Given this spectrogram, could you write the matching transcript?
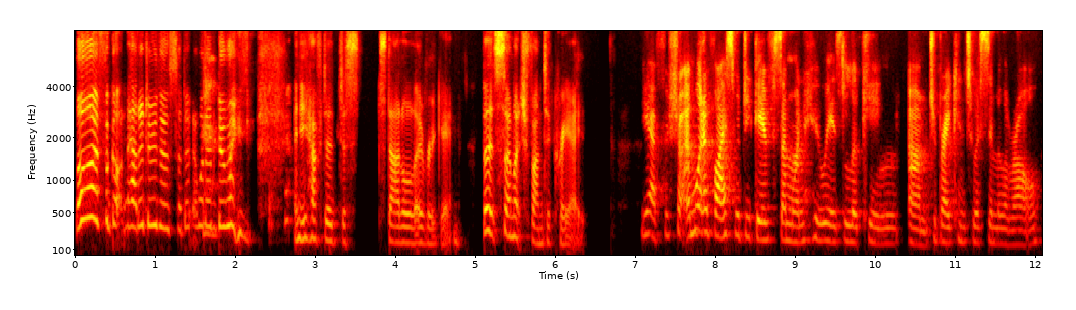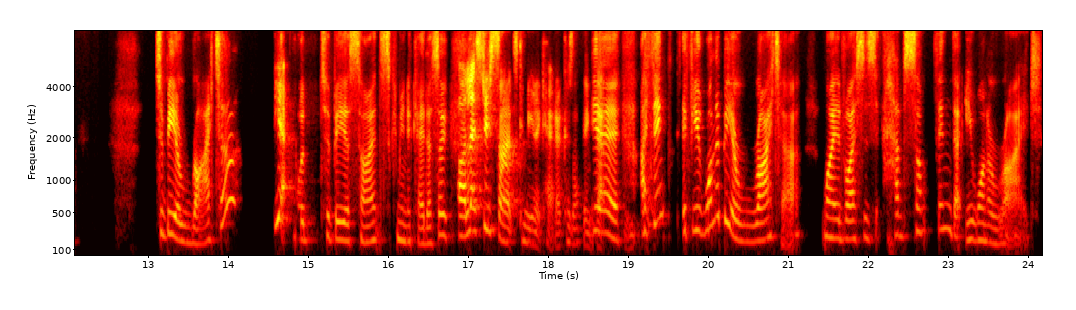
oh, I've forgotten how to do this. I don't know what I'm doing. and you have to just start all over again. But it's so much fun to create. Yeah, for sure. And what advice would you give someone who is looking um, to break into a similar role? To be a writer? Yeah. Or to be a science communicator. So oh, let's do science communicator because I think Yeah. That- I think if you want to be a writer, my advice is have something that you want to write.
